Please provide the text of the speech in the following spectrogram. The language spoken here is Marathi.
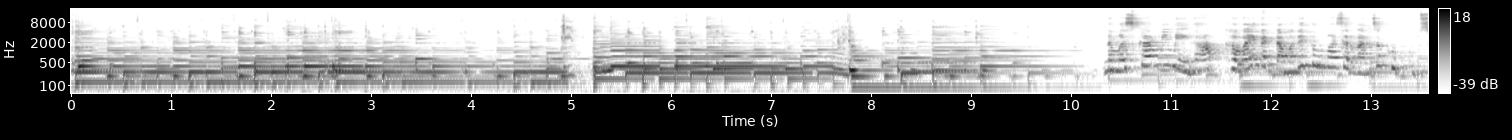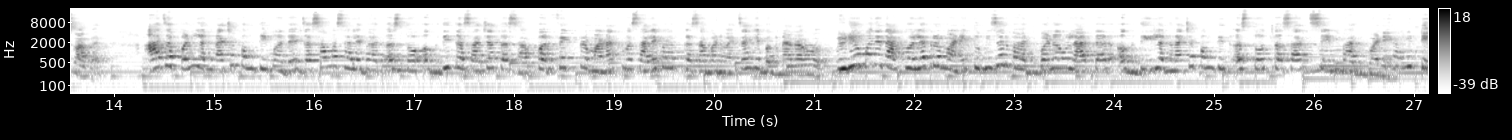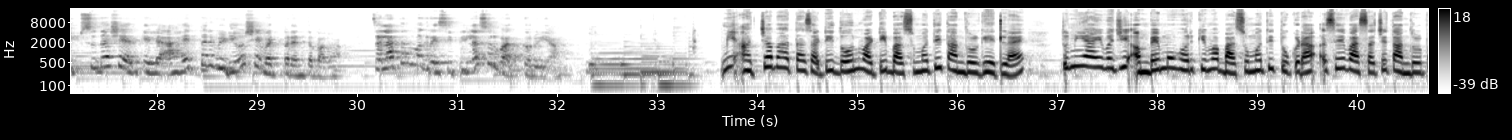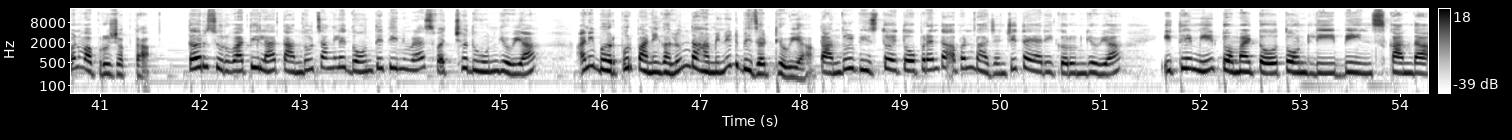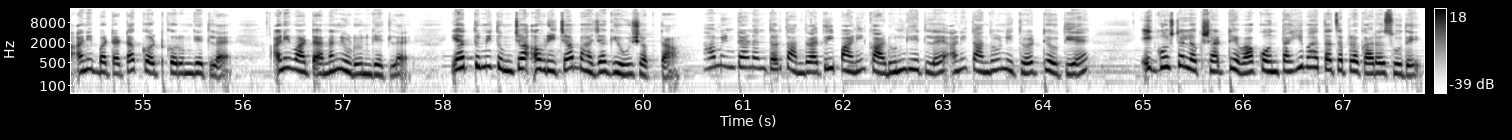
Thank you. खवई गट्टामध्ये तुम्हा सर्वांचं खूप खूप स्वागत. आज आपण लग्नाच्या पंक्तीमध्ये जसा मसाले भात असतो अगदी तसाच्या तसा परफेक्ट प्रमाणात मसाले भात कसा बनवायचा हे बघणार आहोत. व्हिडिओमध्ये दाखवल्याप्रमाणे तुम्ही जर भात बनवला तर अगदी लग्नाच्या पंक्तीत असतो तसाच सेम भात बनेल. काही टिप्स सुद्धा शेअर केल्या आहेत तर व्हिडिओ शेवटपर्यंत बघा. चला तर मग रेसिपीला सुरुवात करूया. मी आजच्या भातासाठी दोन वाटी बासुमती तांदूळ घेतलाय. तुम्ही याऐवजी आंबेमोहर किंवा बासुमती तुकडा असे वासाचे तांदूळ पण वापरू शकता. तर सुरुवातीला तांदूळ चांगले दोन ते तीन वेळा स्वच्छ धुवून घेऊया आणि भरपूर पाणी घालून दहा मिनिट भिजत ठेवूया. तांदूळ भिजतोय तोपर्यंत आपण भाज्यांची तयारी करून घेऊया. इथे मी टोमॅटो तोंडली बीन्स कांदा आणि बटाटा कट करून घेतलाय आणि वाटाणा निवडून घेतलाय. यात तुम्ही तुमच्या आवडीच्या भाज्या घेऊ शकता. दहा मिनिटानंतर तांदळातील पाणी काढून घेतलंय आणि तांदूळ निथळत आहे एक गोष्ट लक्षात ठेवा कोणताही भाताचा प्रकार असू दे.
